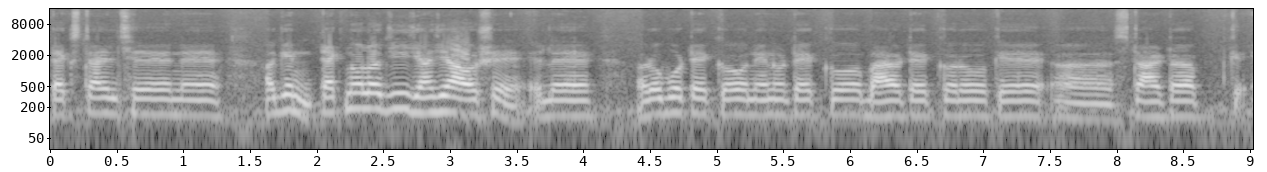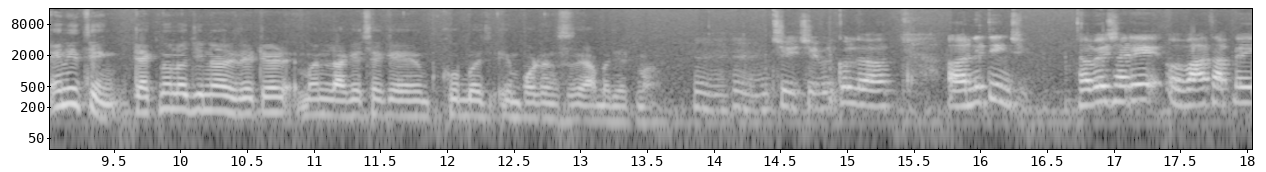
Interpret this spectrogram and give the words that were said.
ટેક્સટાઇલ છે ને અગેન ટેકનોલોજી જ્યાં જ્યાં આવશે એટલે રોબોટેક કહો નેનોટેક કહો બાયોટેક કરો કે સ્ટાર્ટઅપ કે એનીથિંગ ટેકનોલોજીના રિલેટેડ મને લાગે છે કે ખૂબ જ ઇમ્પોર્ટન્સ છે આ બજેટમાં જી જી, બિલકુલ. નીતિનજી, હવે જ્યારે વાત આપણે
